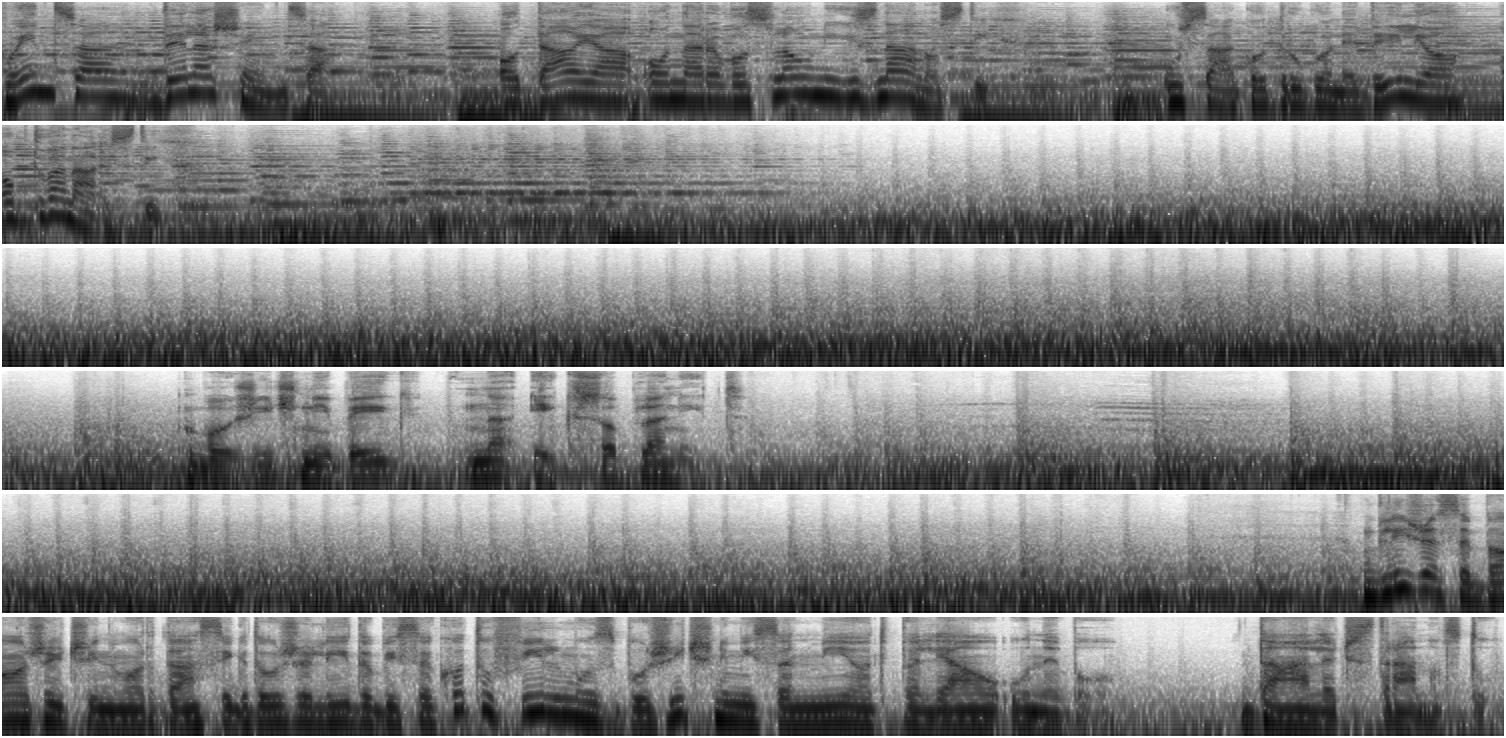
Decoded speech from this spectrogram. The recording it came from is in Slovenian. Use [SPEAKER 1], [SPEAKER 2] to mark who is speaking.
[SPEAKER 1] Frequenza della scienza. Oddaja o naravoslovnih znanostih. Vsako drugo nedeljo ob 12.
[SPEAKER 2] Božični beg na eksoplanet.
[SPEAKER 3] Bliža se božič in morda si kdo želi, da bi se kot v filmu z božičnimi sanmi odpeljal v nebo. Daleč stran od tu.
